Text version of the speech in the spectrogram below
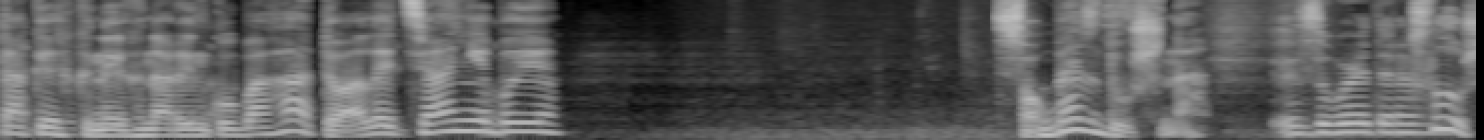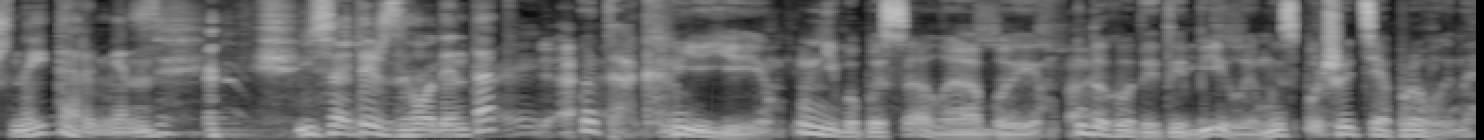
таких книг на ринку багато, але ця ніби бездушна. Слушний термін. Ти ж згоден, так? Так, її ніби писали, аби догодити білим із почуття провини.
